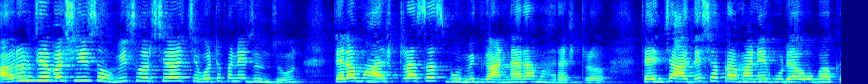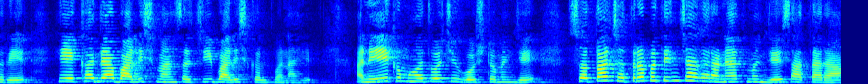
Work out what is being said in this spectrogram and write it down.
औरंगजेबाशी सव्वीस वर्ष चिवटपणे झुंजून त्याला महाराष्ट्राचाच भूमीत गाणणारा महाराष्ट्र त्यांच्या आदेशाप्रमाणे गुड्या उभा करेल ही एखाद्या बालिश माणसाची बालिश कल्पना आहे. आणि एक महत्त्वाची गोष्ट म्हणजे स्वतः छत्रपतींच्या घराण्यात म्हणजे सातारा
